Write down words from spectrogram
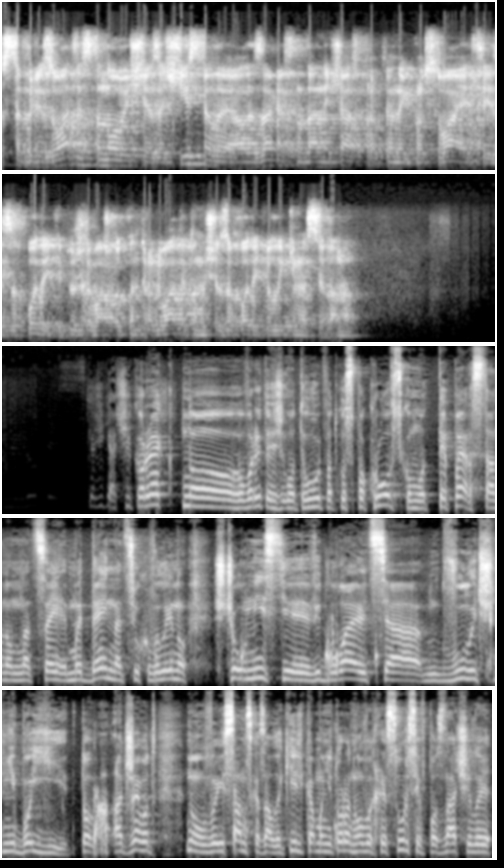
стабілізувати становище, зачистили. Але зараз на даний час противник просувається і заходить, і дуже важко контролювати, тому що заходить великими силами. А чи коректно говорити от у випадку з Покровськом, от тепер станом на цей день, на цю хвилину, що у місті відбуваються вуличні бої? То адже, от ну ви і сам сказали, кілька моніторингових ресурсів позначили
